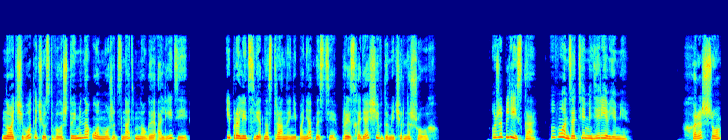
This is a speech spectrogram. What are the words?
но от чего то чувствовала, что именно он может знать многое о Лидии и пролить свет на странные непонятности, происходящие в доме Чернышовых. «Уже близко, вон за теми деревьями». «Хорошо.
